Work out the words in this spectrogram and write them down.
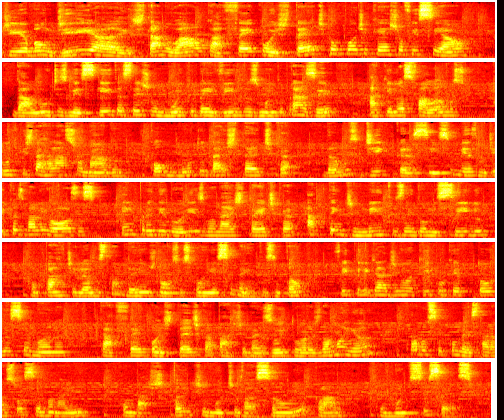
dia, bom dia! Está no ar o Café com Estética, o podcast oficial da Lourdes Mesquita. Sejam muito bem-vindos, muito prazer. Aqui nós falamos tudo que está relacionado com o mundo da estética. Damos dicas, isso mesmo, dicas valiosas, empreendedorismo na estética, atendimentos em domicílio. Compartilhamos também os nossos conhecimentos. Então, fique ligadinho aqui porque toda semana Café com Estética a partir das 8 horas da manhã para você começar a sua semana aí com bastante motivação e, é claro, com muito sucesso.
